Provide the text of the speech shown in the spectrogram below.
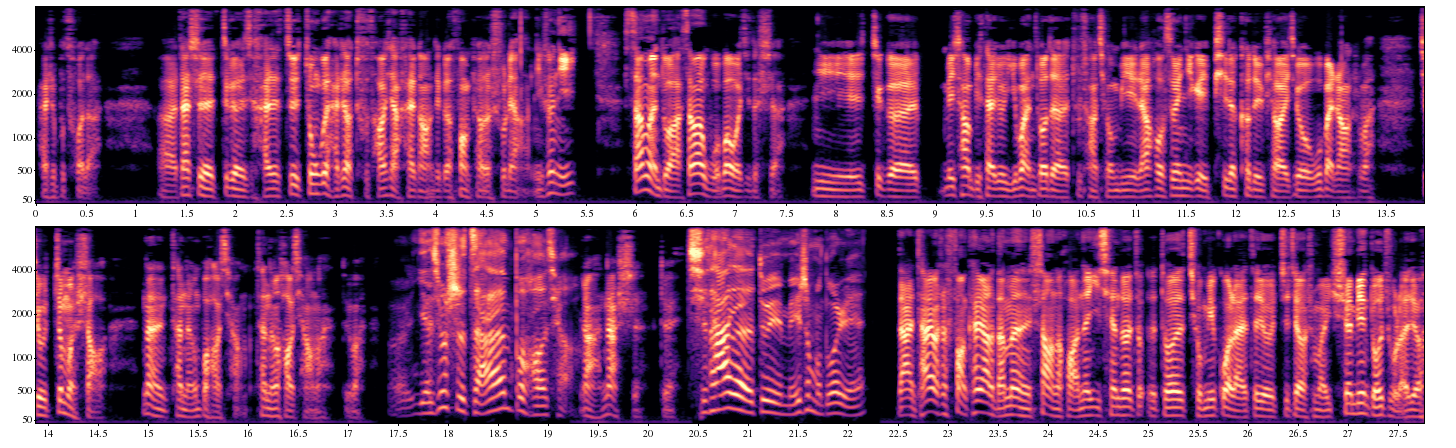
还是不错的。啊，但是这个还是最终归还是要吐槽一下海港这个放票的数量。你说你三万多啊，三万五吧，我记得是你这个每场比赛就一万多的主场球迷，然后所以你给批的客队票也就五百张是吧？就这么少，那他能不好抢吗？他能好抢吗？对吧？呃，也就是咱不好抢啊，那是对，其他的队没这么多人。但他要是放开让咱们上的话，那一千多多球迷过来，这就这叫什么喧宾夺主了就。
